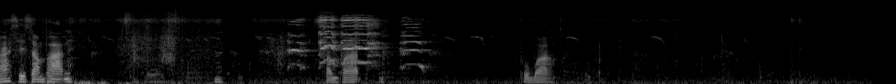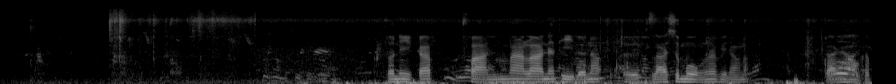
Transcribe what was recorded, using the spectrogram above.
มาสิสัมภาษณ์นี่สัมภาษณ์ผู้บ่าวตอนนี้ครับผ่านมาลายนาทีแล้วเนาะเออหลายชั่วโมงแล้วพี่น้องเนาะ กายเฮากับ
